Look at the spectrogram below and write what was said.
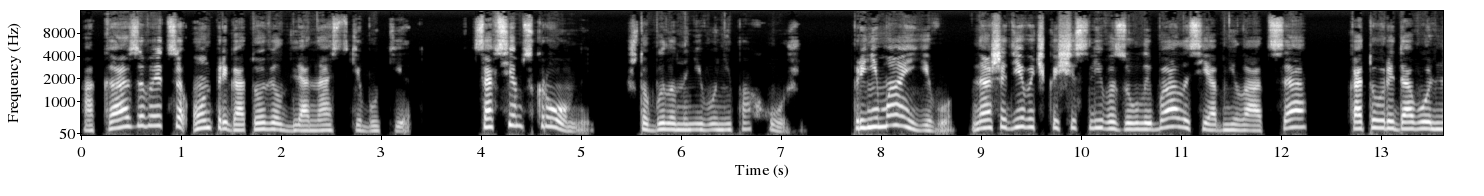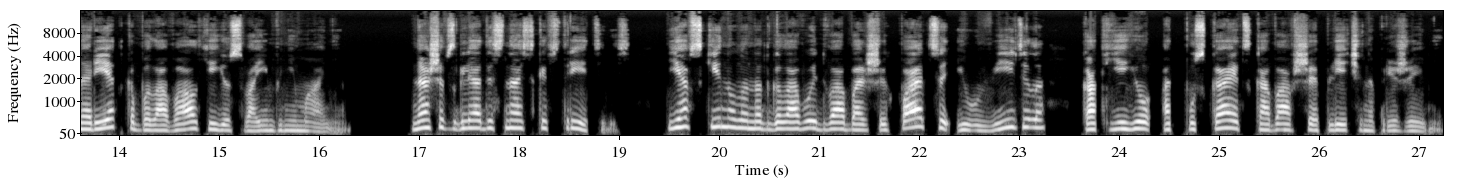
Оказывается, он приготовил для Настики букет. Совсем скромный, что было на него не похоже. Принимая его, наша девочка счастливо заулыбалась и обняла отца, который довольно редко баловал ее своим вниманием. Наши взгляды с Настей встретились. Я вскинула над головой два больших пальца и увидела, как ее отпускает сковавшее плечи напряжение.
